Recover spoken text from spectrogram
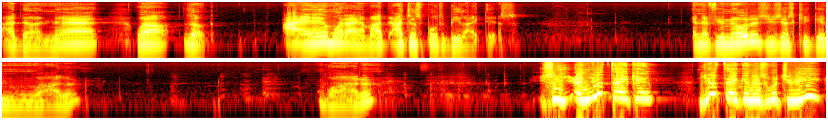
I done that. Well, look, I am what I am. I, I just supposed to be like this. And if you notice, you just keep getting wider, wider. See, and you're thinking, you're thinking it's what you eat,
